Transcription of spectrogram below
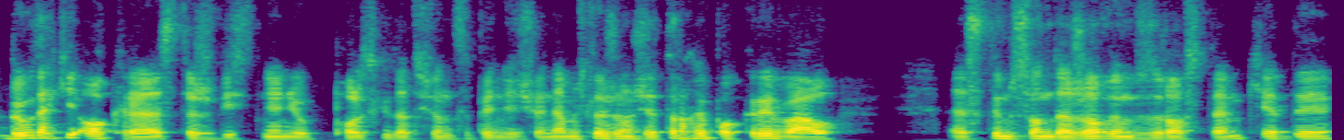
był taki okres też w istnieniu Polski 2050. Ja myślę, że on się trochę pokrywał z tym sondażowym wzrostem, kiedy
